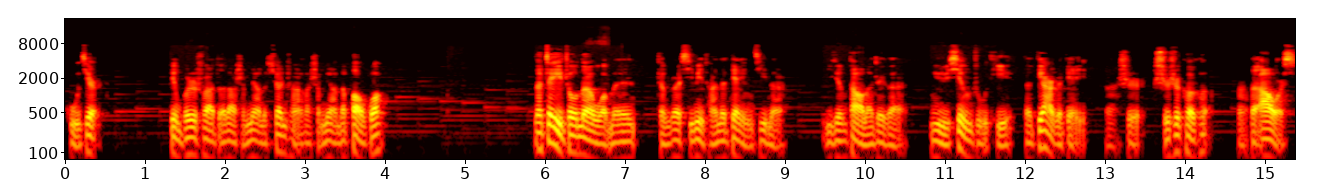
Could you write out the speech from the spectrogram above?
鼓劲儿。并不是说要得到什么样的宣传和什么样的曝光。那这一周呢，我们整个洗米团的电影季呢，已经到了这个女性主题的第二个电影啊，是时时刻刻啊，The Hours。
